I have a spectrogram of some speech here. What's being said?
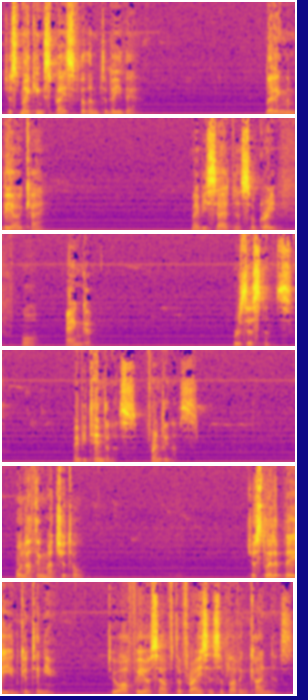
just making space for them to be there, letting them be okay. Maybe sadness or grief or anger resistance, maybe tenderness, friendliness, or nothing much at all. Just let it be and continue to offer yourself the phrases of loving kindness.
